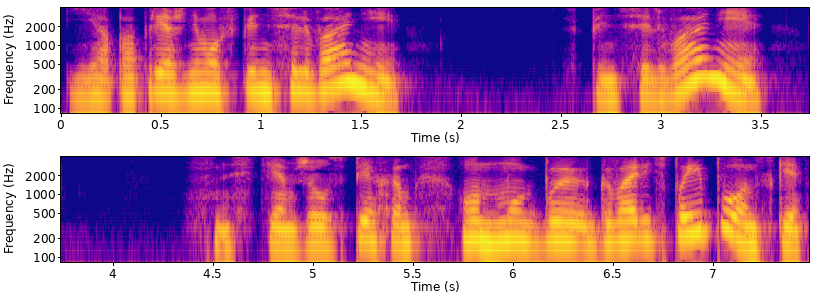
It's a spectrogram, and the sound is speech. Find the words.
«Я по-прежнему в Пенсильвании?» «В Пенсильвании?» С тем же успехом он мог бы говорить по-японски.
